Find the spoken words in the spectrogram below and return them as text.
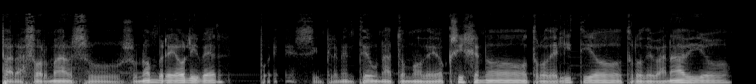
para formar su, su nombre Oliver, pues simplemente un átomo de oxígeno, otro de litio, otro de vanadio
